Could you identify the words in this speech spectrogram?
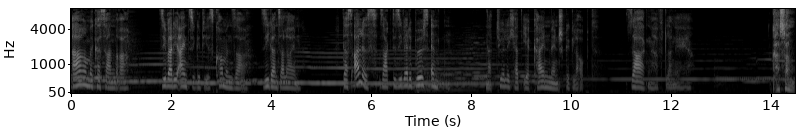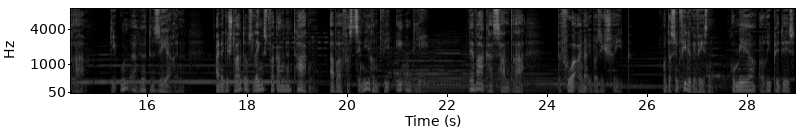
Arme Cassandra. Sie war die Einzige, die es kommen sah, sie ganz allein. Das alles, sagte sie, werde bös enden. Natürlich hat ihr kein Mensch geglaubt. Sagenhaft lange her. Cassandra, die unerhörte Seherin, eine Gestalt aus längst vergangenen Tagen, aber faszinierend wie eh und je. Wer war Cassandra, bevor einer über sie schrieb? Und das sind viele gewesen. Homer, Euripides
